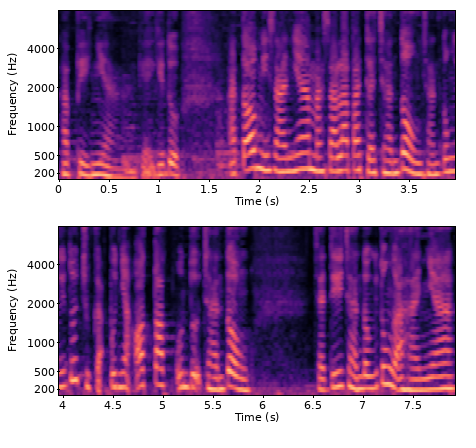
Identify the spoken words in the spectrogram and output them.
HB-nya kayak gitu. Atau misalnya masalah pada jantung, jantung itu juga punya otot untuk jantung. Jadi jantung itu nggak hanya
